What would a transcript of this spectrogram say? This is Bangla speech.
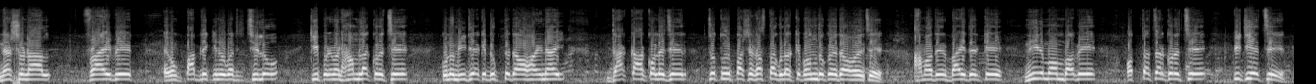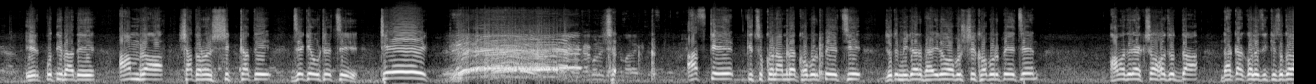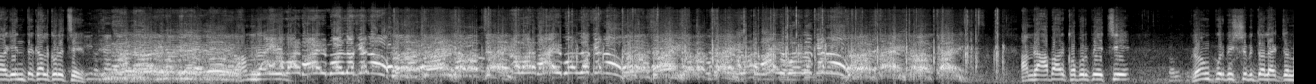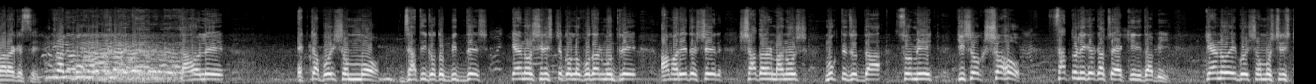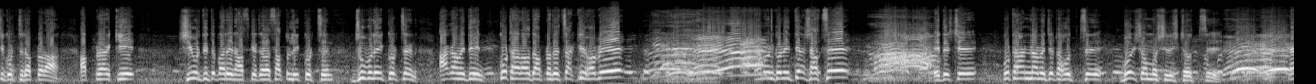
ন্যাশনাল, প্রাইভেট এবং পাবলিক ইউনিভার্সিটি ছিল, কি পরিমাণ হামলা করেছে, কোনো মিডিয়াকে ঢুকতে দেওয়া হয় নাই, ঢাকা কলেজের চতুর্পাশের রাস্তাগুলোকে বন্ধ করে দেওয়া হয়েছে। আমাদের ভাইদেরকে নির্মমভাবে অত্যাচার করেছে পিটিয়েছে। এর প্রতিবাদে আমরা সাধারণ শিক্ষাতে জেগে উঠেছে। ঠিক। আজকে কিছুক্ষণ আমরা খবর পেয়েছি। যদি মিডিয়ার ভাইরাও অবশ্যই খবর পেয়েছেন। আমাদের এক সহযোদ্ধা ঢাকা কলেজে কিছুক্ষণ আগে ইন্তেকাল করেছে। আমরা আমরা আবার খবর পেয়েছি। রংপুর বিশ্ববিদ্যালয়ে একজন মারা গেছে। তাহলে একটা বৈষম্য জাতিগত বিদ্বেষ কেন সৃষ্টি করল প্রধানমন্ত্রী? আমার এদেশের সাধারণ মানুষ মুক্তিযোদ্ধা শ্রমিক কৃষক সহ ছাত্রলীগের কাছে একই দাবি। কেন এই বৈষম্য সৃষ্টি করছেন আপনারা? আপনারা কি শিওর দিতে পারেন আজকে যারা ছাত্রলীগ করছেন যুবলীগ করছেন আগামী দিন কোঠার আওতা আপনাদের চাকরি হবে? এমন কোন ইতিহাস আছে? এদেশে কোঠার নামে যেটা হচ্ছে বৈষম্য সৃষ্টি হচ্ছে।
